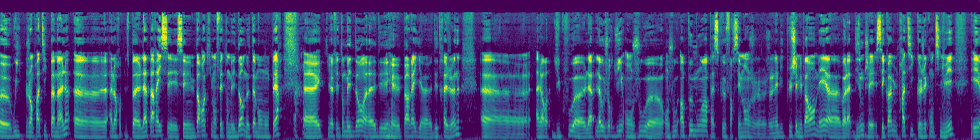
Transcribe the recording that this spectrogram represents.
Euh, oui, j'en pratique pas mal. Euh, alors bah, là, pareil, c'est mes parents qui m'ont fait tomber dedans, notamment mon père, euh, qui m'a fait tomber dedans des pareil des très jeunes. Alors du coup, là, là aujourd'hui, on joue on joue un peu moins parce que forcément, je, je n'habite plus chez mes parents, mais voilà, disons que c'est quand même une pratique que j'ai continuée et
